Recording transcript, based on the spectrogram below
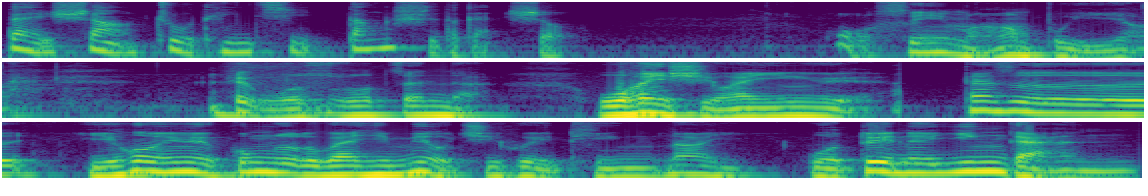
戴上助听器当时的感受。哦，声音马上不一样。嘿，我是说真的，我很喜欢音乐，但是以后因为工作的关系没有机会听。那我对那个音感，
